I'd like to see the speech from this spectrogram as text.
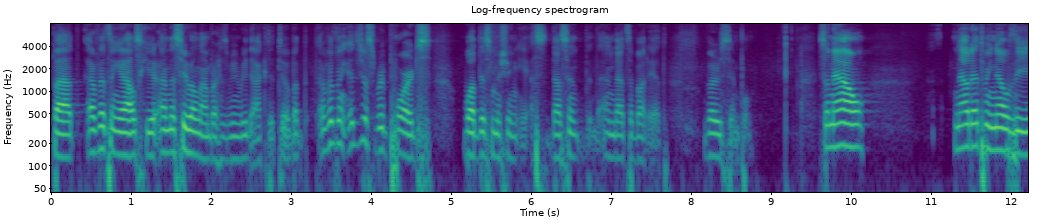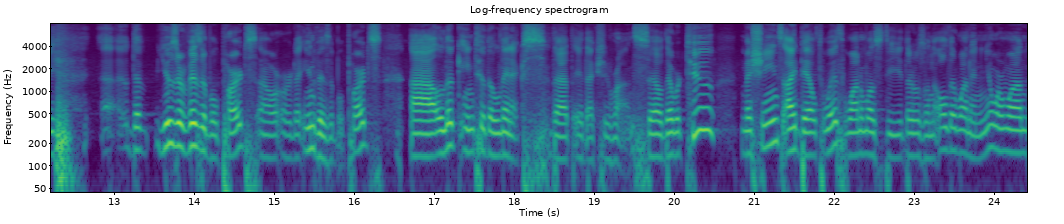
but everything else here, and the serial number has been redacted too, but everything, it just reports what this machine is, doesn't, and that's about it. Very simple. So now, now that we know the uh, the user visible parts or, or the invisible parts, uh, look into the Linux that it actually runs. So there were two machines I dealt with. One was the, there was an older one and a newer one.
